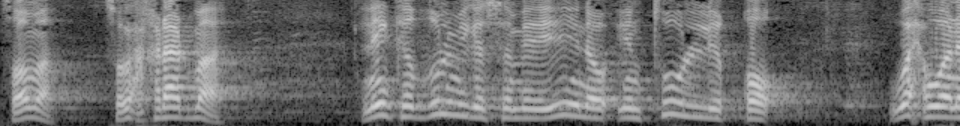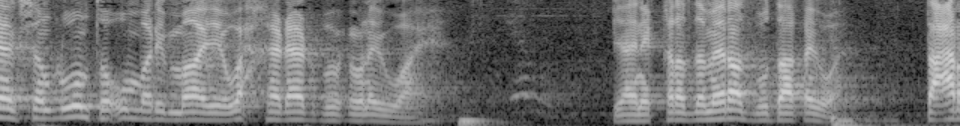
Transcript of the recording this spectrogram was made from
soo ma? Soo wax khadhaadh ma ah. Ninka dulmiga sameeyeyna intuu liqo wax wanaagsan dhuunta u maayo wax khadhaadh buu cunay waaye. Yacni qaradameeraad buu daaqay waay dacar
